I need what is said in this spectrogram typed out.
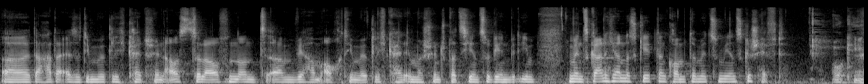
äh, da hat er also die Möglichkeit, schön auszulaufen und ähm, wir haben auch die Möglichkeit, immer schön spazieren zu gehen mit ihm. Wenn es gar nicht anders geht, dann kommt er mit zu mir ins Geschäft. Okay,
